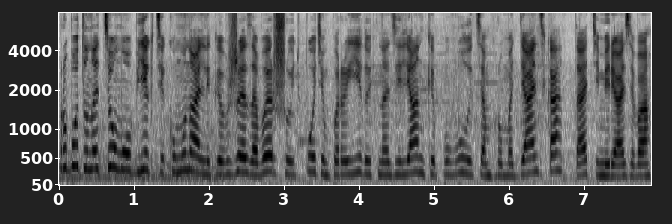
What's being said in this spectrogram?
Роботу на цьому об'єкті комунальники вже завершують. Потім переїдуть на ділянки по вулицям Громадянська та Тімірязєва.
